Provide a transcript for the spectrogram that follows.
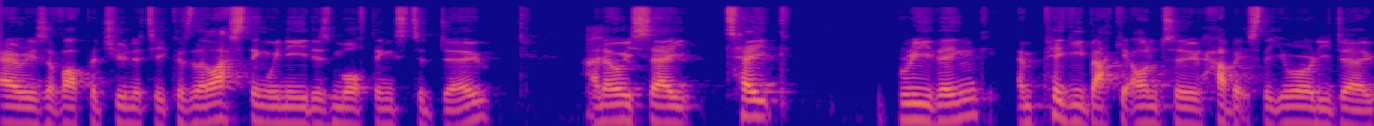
areas of opportunity? Because the last thing we need is more things to do. And I always say, take breathing and piggyback it onto habits that you already do.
